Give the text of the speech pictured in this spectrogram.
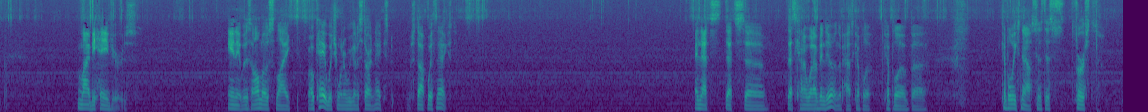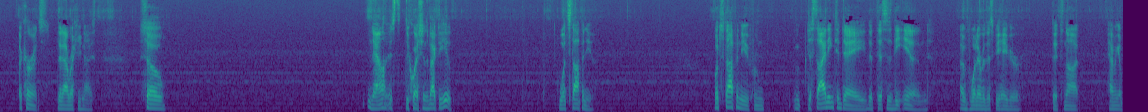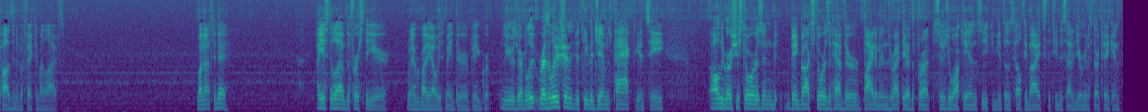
my behaviors and it was almost like, okay, which one are we going to start next? Stop with next. And that's that's uh, that's kind of what I've been doing the past couple of couple of uh, couple of weeks now since this first occurrence that I recognized. So now it's the questions back to you. What's stopping you? What's stopping you from deciding today that this is the end of whatever this behavior that's not having a positive effect in my life? Why not today? I used to love the first of the year when everybody always made their big New Year's revolu- resolutions. You'd see the gyms packed. You'd see all the grocery stores and big box stores that have their vitamins right there at the front as soon as you walked in, so you could get those healthy bites that you decided you were going to start taking.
